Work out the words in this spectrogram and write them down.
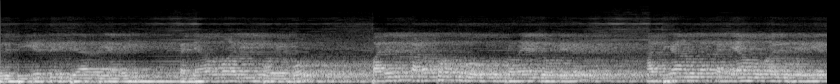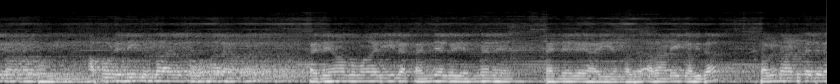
ഒരു ബി എഡ് വിദ്യാർത്ഥിയായി കന്യാകുമാരിയിൽ പോയപ്പോൾ പലരും കടപ്പുറത്ത് പോകുന്ന പ്രണയ ജോഡികൾ. അധ്യാപകർ കന്യാകുമാരി ദേവിയെ കാണാൻ പോയി. അപ്പോൾ എനിക്കുണ്ടായ തോന്നലാണ് കന്യാകുമാരിയിലെ കന്യക എങ്ങനെ കന്യകയായി എന്നത്. അതാണ് ഈ കവിത. തമിഴ്നാട്ടിലെ ചില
